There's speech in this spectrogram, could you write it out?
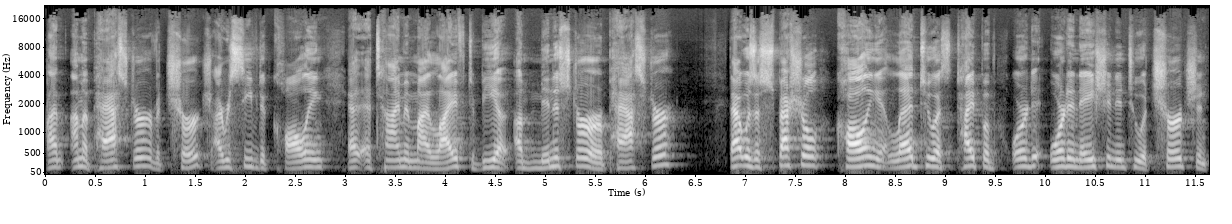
I'm, I'm a pastor of a church. I received a calling at a time in my life to be a, a minister or a pastor. That was a special calling. It led to a type of ordination into a church and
